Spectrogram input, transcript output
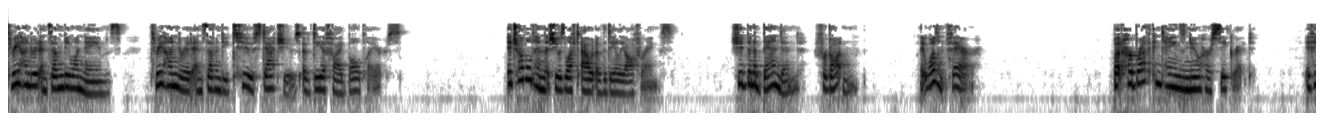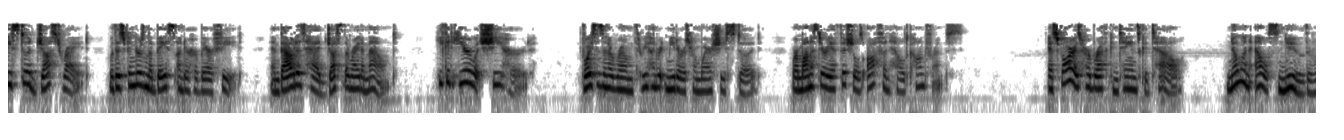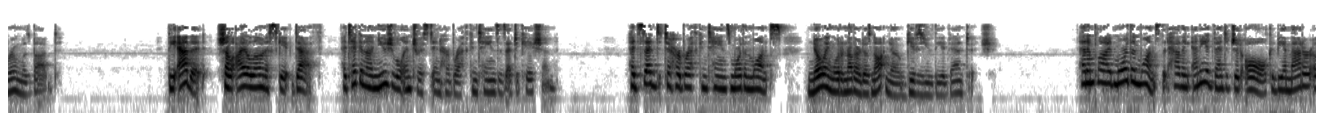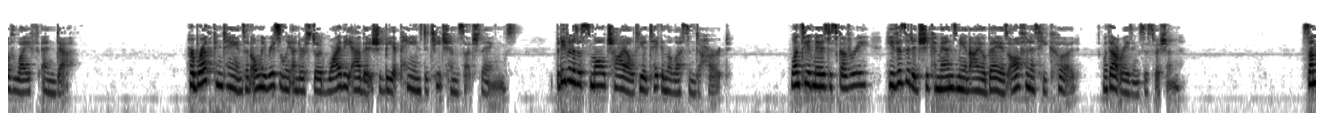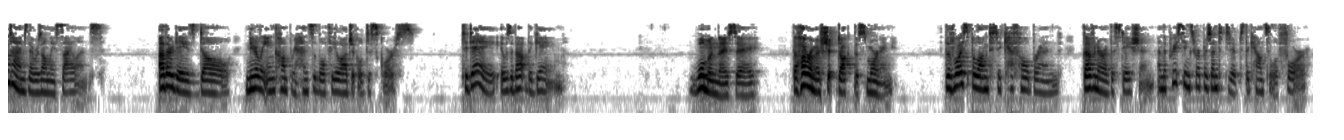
371 names, 372 statues of deified ball players. It troubled him that she was left out of the daily offerings. She had been abandoned, forgotten. It wasn't fair. But her breath contains knew her secret. If he stood just right, with his fingers on the base under her bare feet, and bowed his head just the right amount, he could hear what she heard. Voices in a room 300 meters from where she stood, where monastery officials often held conference. As far as her breath contains could tell, no one else knew the room was bugged. The abbot Shall I alone escape death had taken an unusual interest in her breath contains' his education. Had said to her breath contains more than once, knowing what another does not know gives you the advantage, had implied more than once that having any advantage at all could be a matter of life and death. Her breath contains had only recently understood why the abbot should be at pains to teach him such things. But even as a small child, he had taken the lesson to heart. Once he had made his discovery, he visited She Commands Me and I Obey as often as he could, without raising suspicion. Sometimes there was only silence. Other days dull, nearly incomprehensible theological discourse. Today it was about the game. Woman, they say. The Harima ship docked this morning. The voice belonged to Kefal Brand, governor of the station, and the precinct's representative to the Council of Four.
